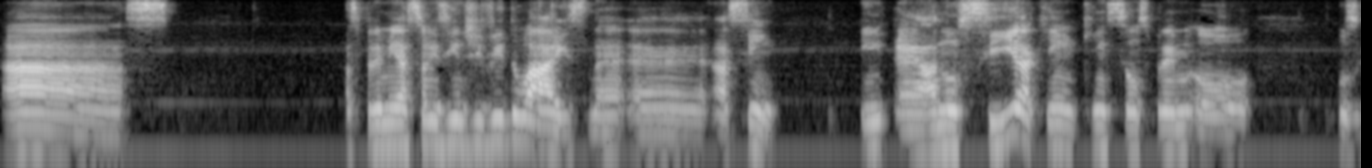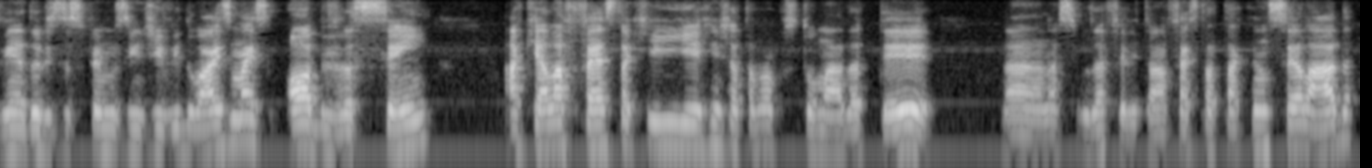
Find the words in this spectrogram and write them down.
as, as premiações individuais, né? É, assim, é, anuncia quem, quem são os, prêmios, os ganhadores dos prêmios individuais, mas óbvio, sem aquela festa que a gente já estava acostumado a ter na, na segunda-feira. Então a festa está cancelada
